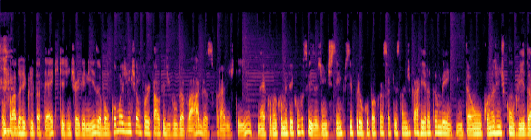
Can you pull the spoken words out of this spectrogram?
vou falar do Recruta Tech que a gente organiza. Bom, como a gente é um portal que divulga vagas para área de TI, né? Como eu comentei com vocês, a gente sempre se preocupa com essa questão de carreira também. Então, quando a gente convida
